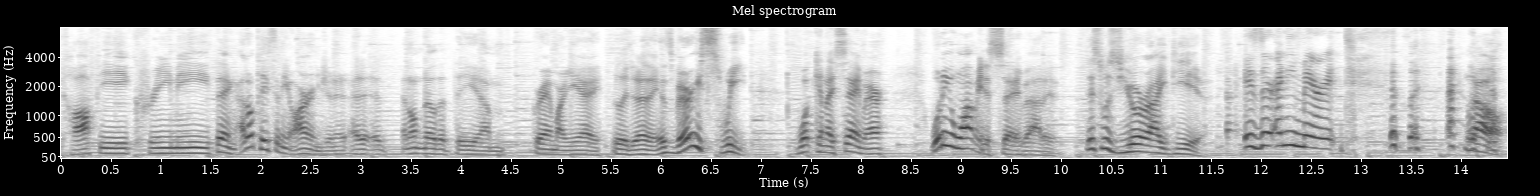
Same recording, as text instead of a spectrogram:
coffee, creamy thing. I don't taste any orange in it. I, I, I don't know that the um, Grand Marnier really did anything. It's very sweet. What can I say, Mayor? What do you want me to say about it? This was your idea. Is there any merit to it? No,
